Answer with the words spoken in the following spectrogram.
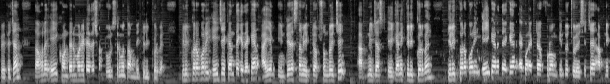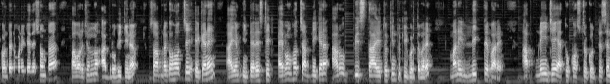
পেতে চান, তাহলে এই কন্টেন্ট মনিটাইজেশন টুলস এর মধ্যে আপনি ক্লিক করবেন। ক্লিক করার পরে এই যে এখান থেকে দেখেন আই এম ইন্টারেস্ট নামে একটি অপশন রয়েছে। আপনি জাস্ট এখানে ক্লিক করবেন। ক্লিক করার পরে এইখানে দেখেন এখন একটা ফর্ম কিন্তু চলে এসেছে। আপনি কন্টেন্ট মনিটাইজেশনটা পাওয়ার জন্য আগ্রহী কিনা। সো আপনাকে হচ্ছে এখানে আই এম ইন্টারেস্টেড এবং হচ্ছে আপনি এখানে আরও বিস্তারিত কিন্তু কি করতে পারেন? মানে লিখতে পারেন। আপনি যে এত কষ্ট করতেছেন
